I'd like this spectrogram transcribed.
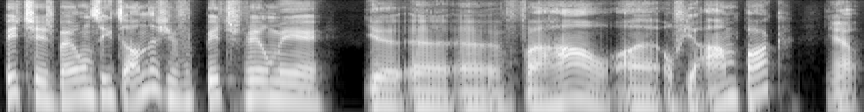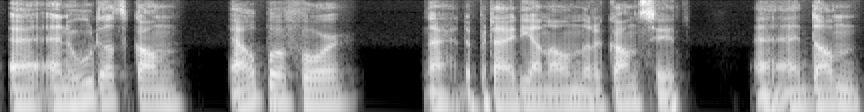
pitchen is bij ons iets anders. Je pitcht veel meer je verhaal of je aanpak. Ja. En hoe dat kan helpen voor nou ja, de partij die aan de andere kant zit. eh, dan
